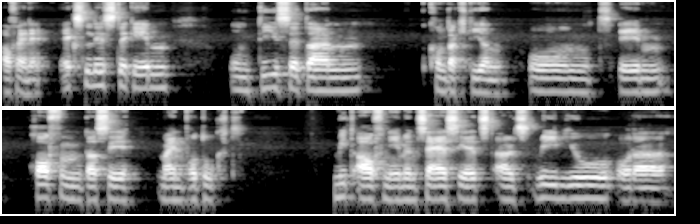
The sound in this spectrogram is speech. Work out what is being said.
auf eine Excel-Liste geben und diese dann kontaktieren und eben hoffen, dass sie mein Produkt mit aufnehmen, sei es jetzt als Review oder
